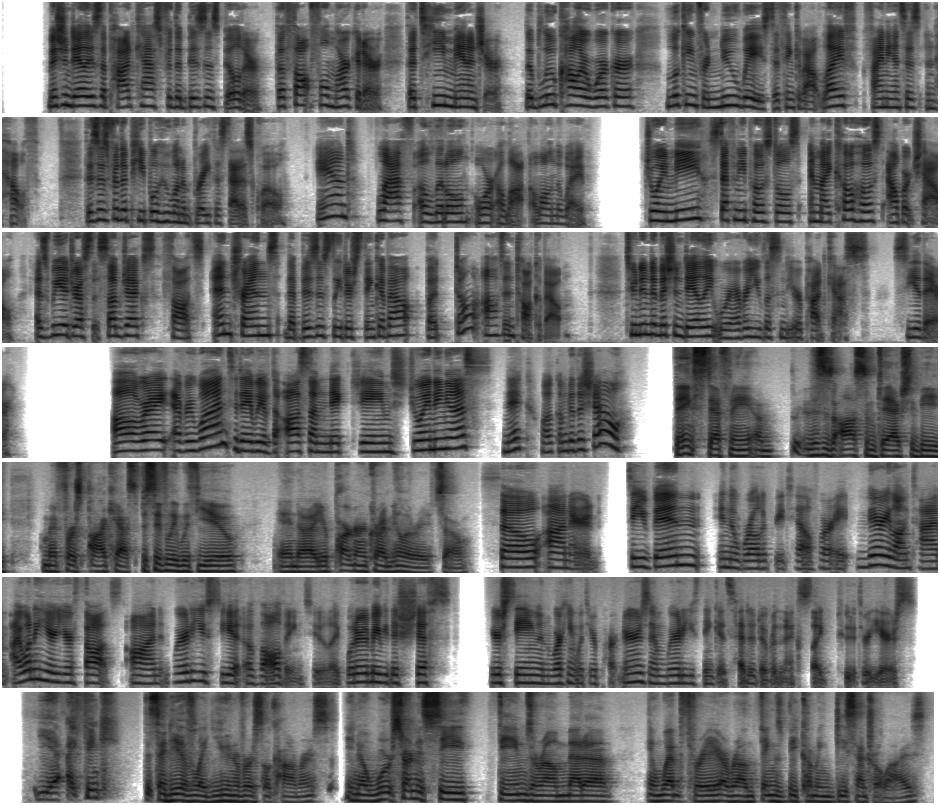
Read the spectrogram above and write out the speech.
Mission Daily is the podcast for the business builder, the thoughtful marketer, the team manager the blue collar worker looking for new ways to think about life, finances, and health. This is for the people who want to break the status quo and laugh a little or a lot along the way. Join me, Stephanie Postles, and my co host, Albert Chow, as we address the subjects, thoughts, and trends that business leaders think about but don't often talk about. Tune into Mission Daily wherever you listen to your podcasts. See you there. All right, everyone. Today we have the awesome Nick James joining us. Nick, welcome to the show. Thanks, Stephanie. Um, this is awesome to actually be on my first podcast, specifically with you and uh, your partner in crime, Hillary. So, so honored. So, you've been in the world of retail for a very long time. I want to hear your thoughts on where do you see it evolving to? Like, what are maybe the shifts you're seeing and working with your partners, and where do you think it's headed over the next like two to three years? Yeah, I think this idea of like universal commerce, you know, we're starting to see themes around meta and Web3 around things becoming decentralized.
